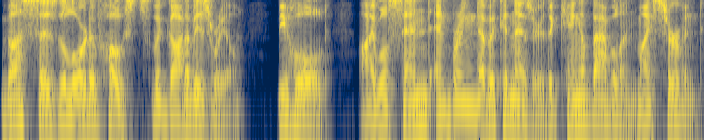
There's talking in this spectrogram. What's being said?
Thus says the Lord of hosts, the God of Israel, Behold, I will send and bring Nebuchadnezzar, the king of Babylon, my servant,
